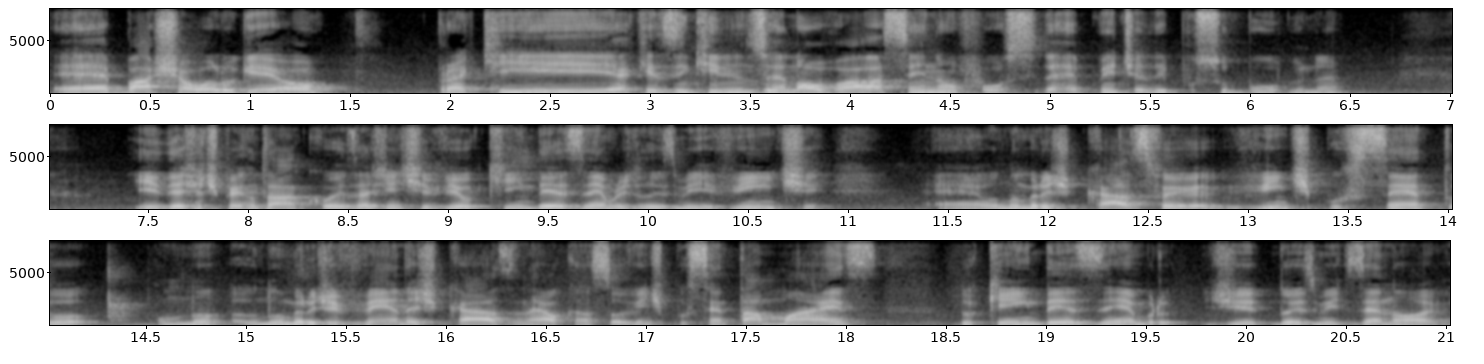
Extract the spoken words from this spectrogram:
é, baixar o aluguel para que aqueles inquilinos renovassem, não fosse de repente ali para o subúrbio, né? E deixa eu te perguntar uma coisa. A gente viu que em dezembro de 2020 é, o número de casos foi 20%, o, o número de vendas de casos né, alcançou 20% a mais do que em dezembro de 2019.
